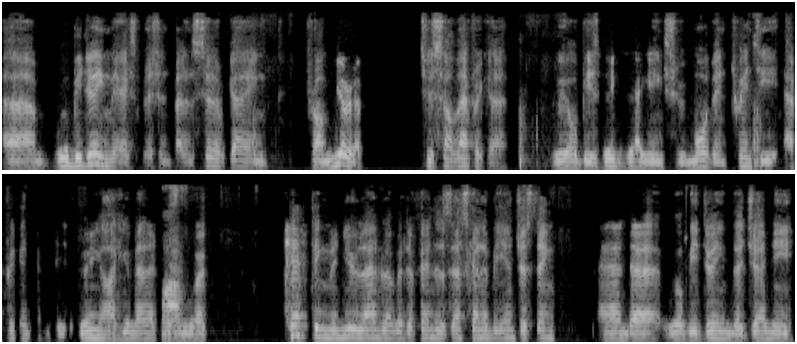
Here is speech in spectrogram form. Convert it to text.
Um, we'll be doing the expedition, but instead of going from Europe to South Africa, we will be zigzagging through more than 20 African countries, doing our humanitarian wow. work, testing the new Land Rover Defenders. That's going to be interesting. And uh, we'll be doing the journey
